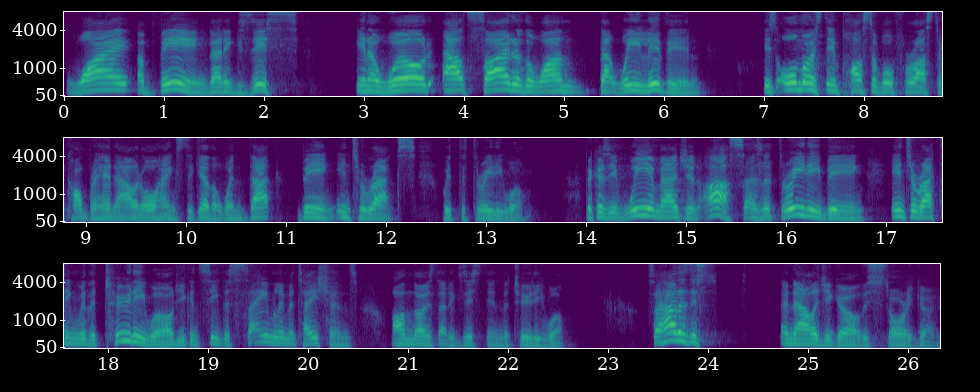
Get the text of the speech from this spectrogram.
why a being that exists in a world outside of the one that we live in is almost impossible for us to comprehend how it all hangs together when that being interacts with the 3D world. Because if we imagine us as a 3D being interacting with a 2D world, you can see the same limitations on those that exist in the 2D world. So, how does this analogy go, this story go?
